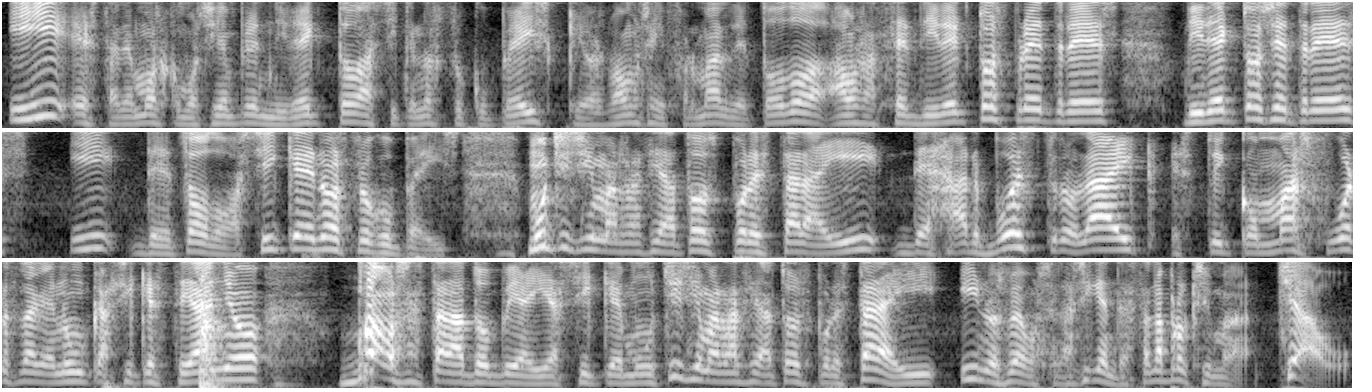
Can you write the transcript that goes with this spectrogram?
y estaremos como siempre en directo, así que no os preocupéis que os vamos a informar de todo, vamos a hacer directos pre-3, directos E3 y de todo, así que no os preocupéis. Muchísimas gracias a todos por estar ahí, dejar vuestro like, estoy con más fuerza que nunca, así que este año vamos a estar a tope ahí, así que muchísimas gracias a todos por estar ahí y nos vemos en la siguiente, hasta la próxima, chao.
